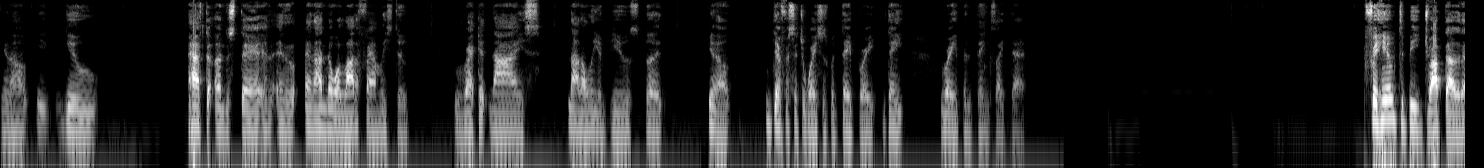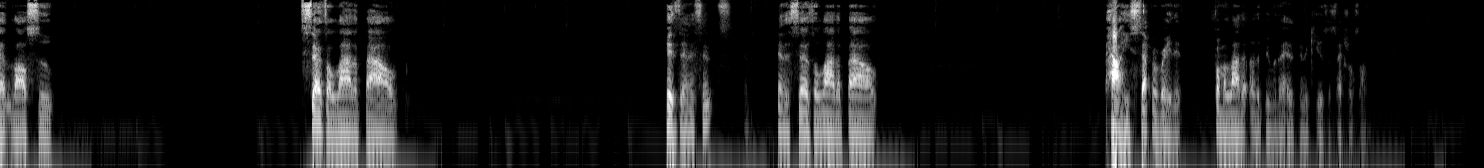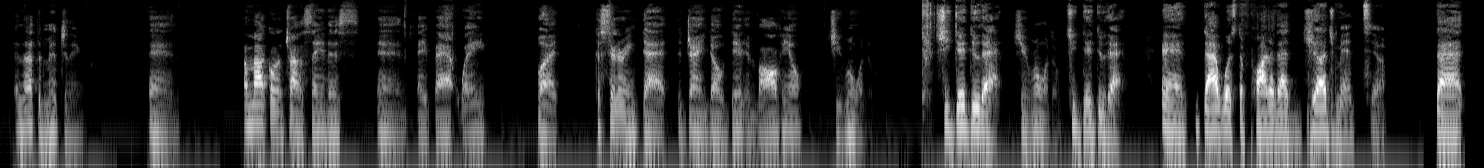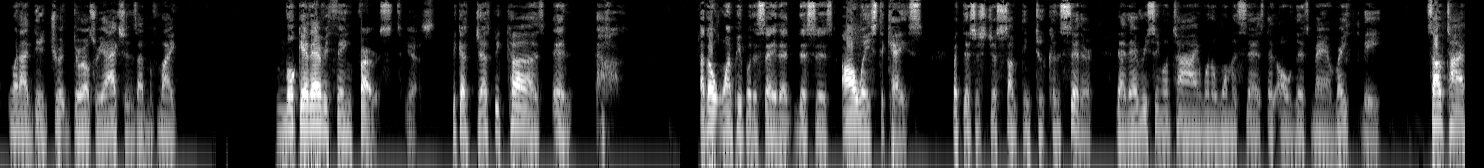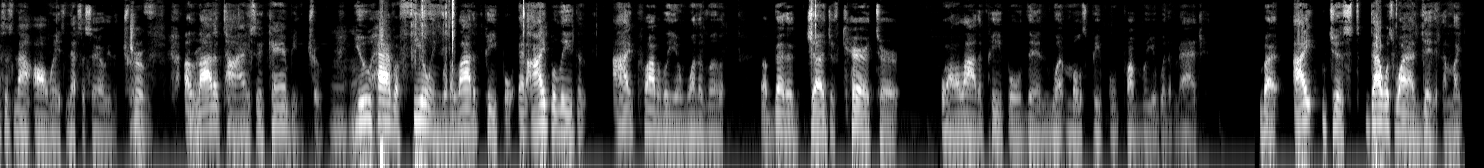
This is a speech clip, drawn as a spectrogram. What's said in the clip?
You know, you, you have to understand, and, and and I know a lot of families do recognize not only abuse, but you know, different situations with date rape, date rape, and things like that. For him to be dropped out of that lawsuit says a lot about his innocence, and it says a lot about how he's separated from a lot of other people that has been accused of sexual assault. and not to mentioning, and I'm not going to try to say this in a bad way, but considering that the Jane Doe did involve him, she ruined him. She did do that. She ruined him. She did do that. And that was the part of that judgment Yeah. that when I did Dur- Durrell's reactions, I was like, look at everything first. Yes. because just because and I don't want people to say that this is always the case, but this is just something to consider that every single time when a woman says that oh this man raped me, sometimes it's not always necessarily the truth. Truth. A Correct. lot of times it can be the truth. Mhm. You have a feeling with a lot of people, and I believe that I probably am one of a, a better judge of character on a lot of people than what most people probably would imagine. But I just, that was why I did it. I'm like,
